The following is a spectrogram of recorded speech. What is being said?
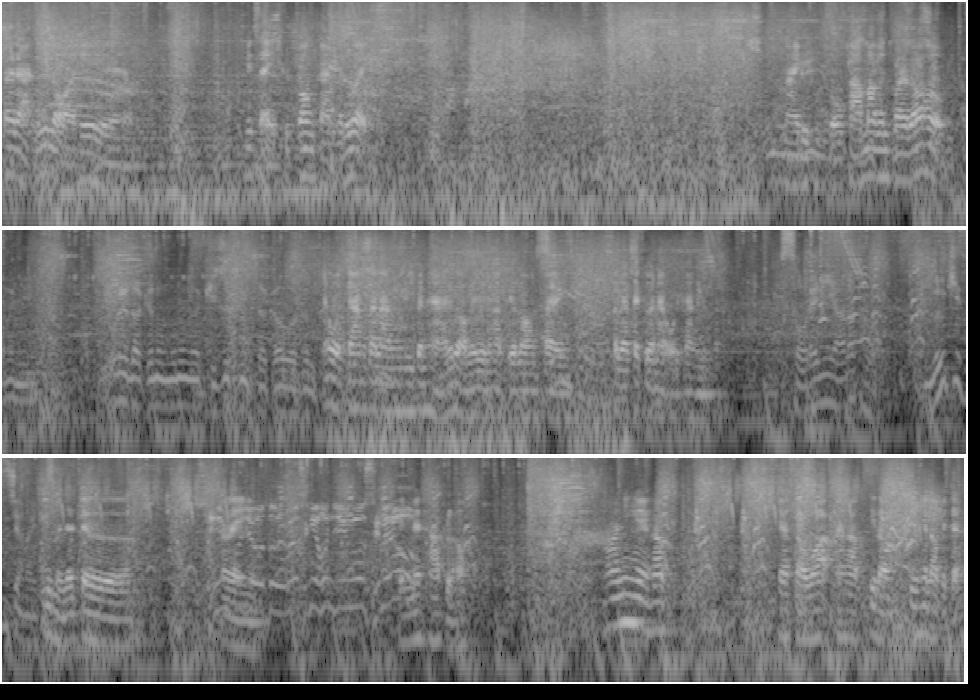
ซานาดะนี่หล่อเท่เลยนะครับไม่ใส่ชุดป้องกันมาด้วยนายดูถูกสงครามมากเกินไปแล้วเหรอ นาโอจังกำลังมีปัญหาหรือเปล่าไม่รู้นะครับ เดี๋ยวลองไปสแวปไปตัวนาโอจังดูครับดูเหมือนจะเจออะไรเป็นแม่ทัพเหรออ๋อนี่ไงครับยาสาวะนะครับที่เราที่ให้เราไปจัด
